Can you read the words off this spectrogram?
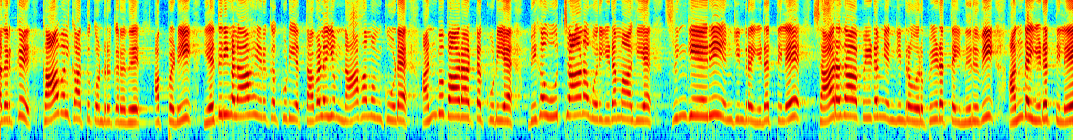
அதற்கு காவல் காத்து கொண்டிருக்கிறது. அப்படி எதிரிகளாக இருக்கக்கூடிய தவளையும் நாகமும் கூட அன்பு பாராட்டக்கூடிய மிக ஊற்றான ஒரு இடமாகிய சிருங்கேரி என்கின்ற இடத்திலே சாரதா பீடம் என்கின்ற ஒரு பீடத்தை நிறுவி அந்த இடத்திலே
